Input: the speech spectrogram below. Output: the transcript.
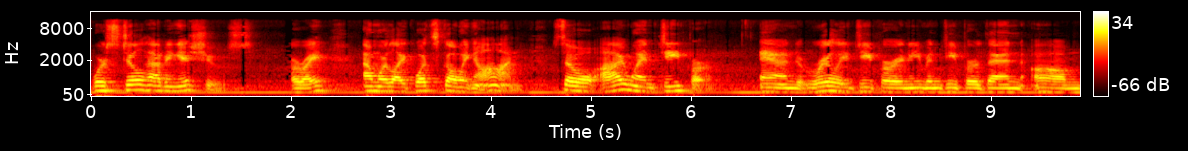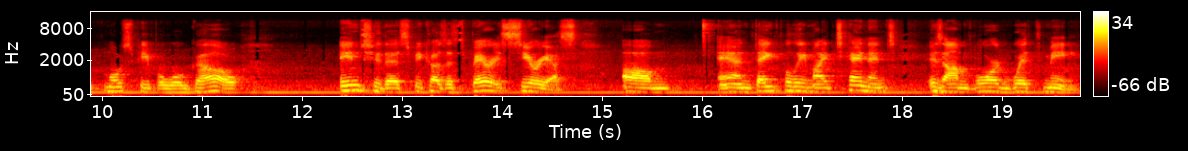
we're still having issues, all right? And we're like, what's going on? So I went deeper and really deeper and even deeper than um, most people will go into this because it's very serious. Um, and thankfully, my tenant is on board with me.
